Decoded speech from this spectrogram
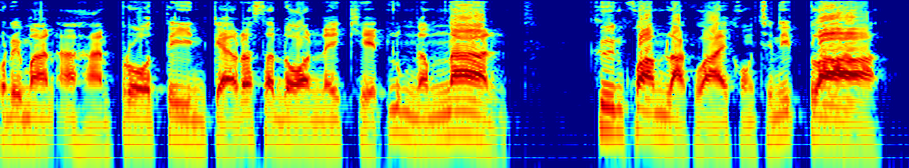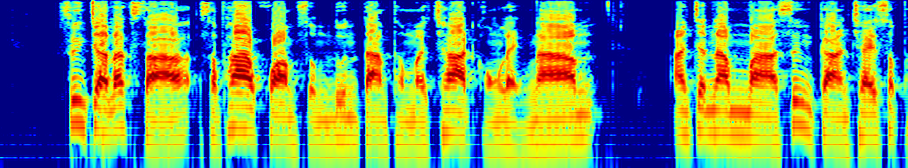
ปริมาณอาหารโปรตีนแก่รัษฎรในเขตลุ่มน้ำน่าน คืนความหลากหลายของชนิดปลา ซึ่งจะรักษาสภาพความสมดุลตามธรรมชาติของแหล่งน้ำอันจะนำมาซึ่งการใช้ทรัพ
